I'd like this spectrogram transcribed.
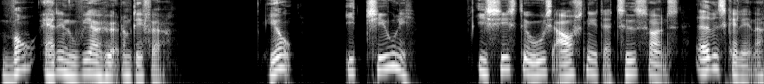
Hvor er det nu, vi har hørt om det før? Jo, i Tivoli. I sidste uges afsnit af Tidsånds adventskalender,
